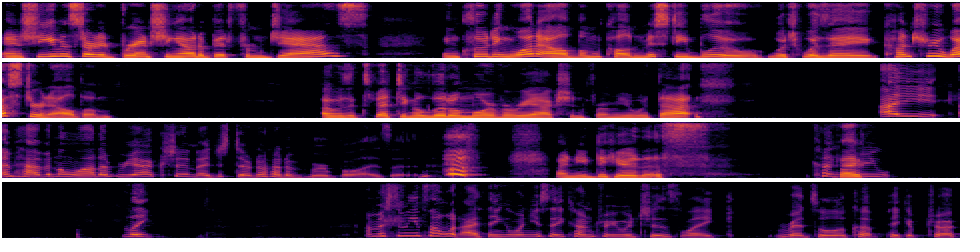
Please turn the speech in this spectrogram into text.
And she even started branching out a bit from jazz, including one album called Misty Blue, which was a country western album. I was expecting a little more of a reaction from you with that. I I'm having a lot of reaction. I just don't know how to verbalize it. I need to hear this. Country, like, I'm assuming it's not what I think when you say country, which is like red solo cup pickup truck.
